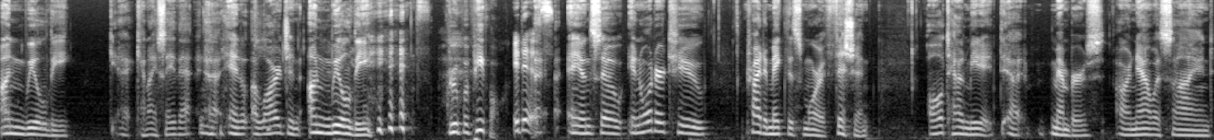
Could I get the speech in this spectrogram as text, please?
unwieldy, uh, can I say that? Uh, and a large and unwieldy group of people. It is. Uh, and so, in order to try to make this more efficient, all town meeting uh, members are now assigned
